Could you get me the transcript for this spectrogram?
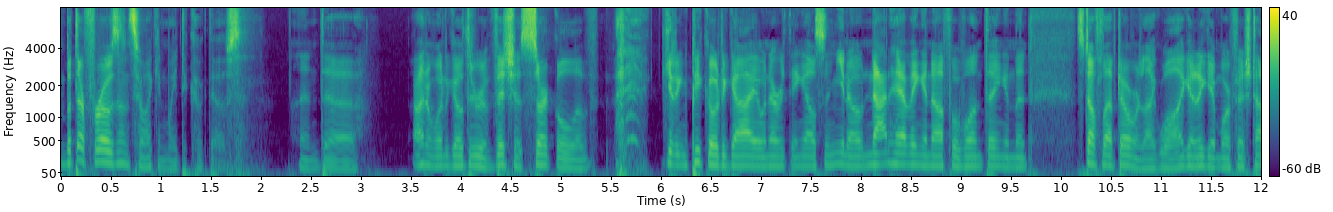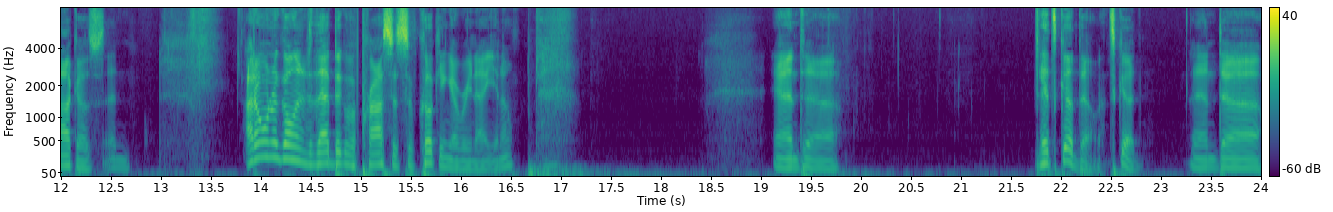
but they're frozen, so I can wait to cook those. And uh, I don't want to go through a vicious circle of getting pico de gallo and everything else, and you know, not having enough of one thing and then stuff left over. Like, well, I got to get more fish tacos, and I don't want to go into that big of a process of cooking every night, you know. And uh, it's good though. It's good, and uh,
